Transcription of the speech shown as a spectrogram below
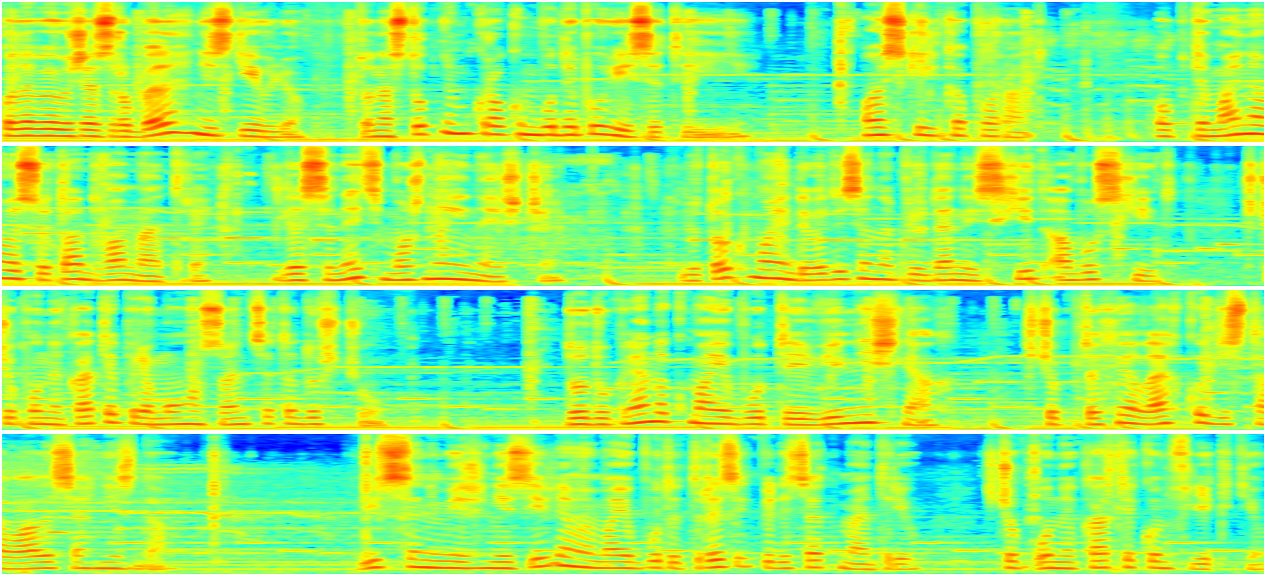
Коли ви вже зробили гніздівлю, то наступним кроком буде повісити її. Ось кілька порад. Оптимальна висота 2 метри. Для синиць можна і нижче. Люток має дивитися на південний схід або схід, щоб уникати прямого сонця та дощу. До дуплянок має бути вільний шлях, щоб птахи легко діставалися гнізда. Відстань між гніздівлями має бути 30-50 метрів, щоб уникати конфліктів.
